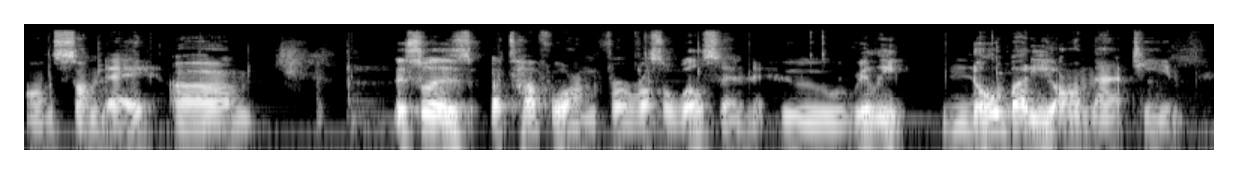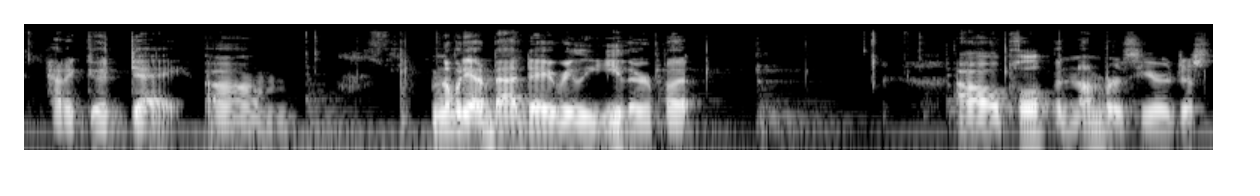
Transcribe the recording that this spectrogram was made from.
on Sunday. Um, this was a tough one for Russell Wilson, who really nobody on that team had a good day. Um, nobody had a bad day really either, but I'll pull up the numbers here just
